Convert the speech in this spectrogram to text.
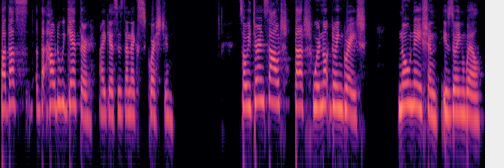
But that's how do we get there? I guess is the next question. So it turns out that we're not doing great. No nation is doing well.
